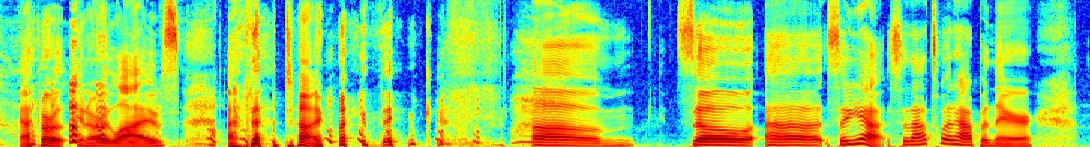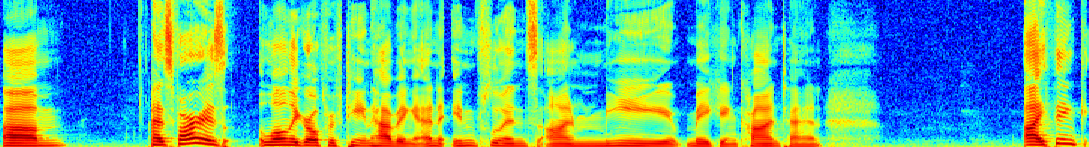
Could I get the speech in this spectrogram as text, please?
at our in our lives at that time, I think. Um so uh so yeah, so that's what happened there. Um as far as Lonely Girl 15 having an influence on me making content, I think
